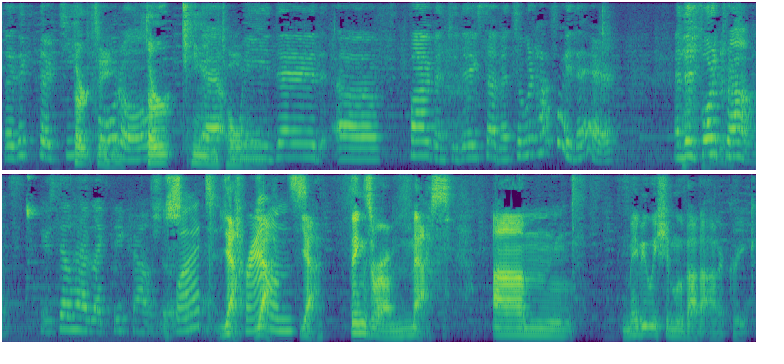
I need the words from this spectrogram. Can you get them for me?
So I think 13, 13. total. 13 yeah, total. We did uh, five and today seven. So we're halfway there. And then four crowns. You still have like three crowns. or four What? Yeah, Crowns. Yeah, yeah. Things are a mess. Um, maybe we should move out of Otter Creek.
